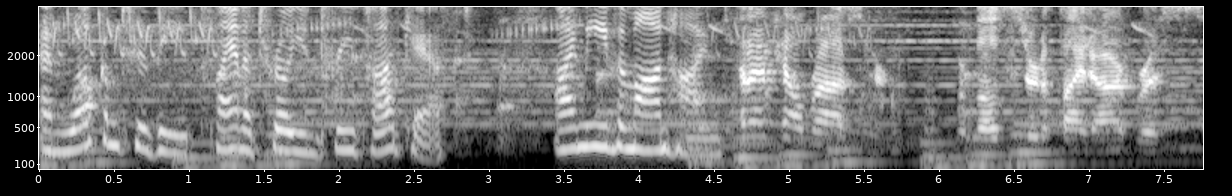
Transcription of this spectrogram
and welcome to the Plant a Trillion Tree podcast. I'm Eva Monheim. And I'm Hal Roster. We're both certified arborists,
